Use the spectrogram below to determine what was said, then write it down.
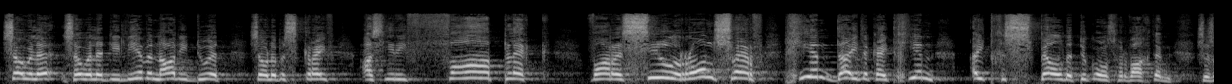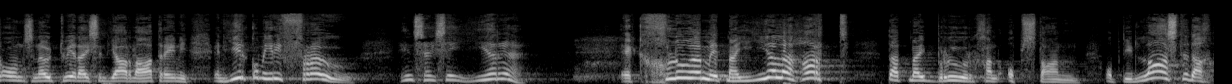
sou hulle sou hulle die lewe na die dood sou hulle beskryf as hierdie vaarplek waar 'n siel rondswerf, geen duidelikheid, geen uitgespelde toekomsverwagting soos ons nou 2000 jaar later het nie. En hier kom hierdie vrou en sy sê: "Here, ek glo met my hele hart dat my broer gaan opstaan. Op die laaste dag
